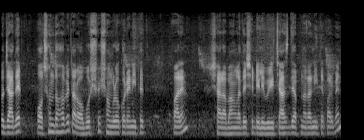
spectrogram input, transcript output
তো যাদের পছন্দ হবে, তারা অবশ্যই সংগ্রহ করে নিতে পারেন। সারা বাংলাদেশে ডেলিভারি চার্জ দিয়ে আপনারা নিতে পারবেন।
